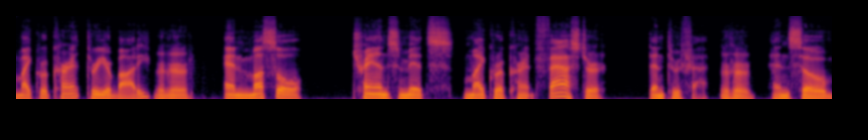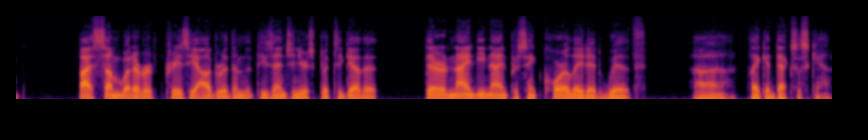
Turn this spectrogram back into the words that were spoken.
microcurrent through your body, Mhm. and muscle transmits microcurrent faster than through fat. Mhm. And so, by some whatever crazy algorithm that these engineers put together, they're 99% correlated with uh, like a DEXA scan.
